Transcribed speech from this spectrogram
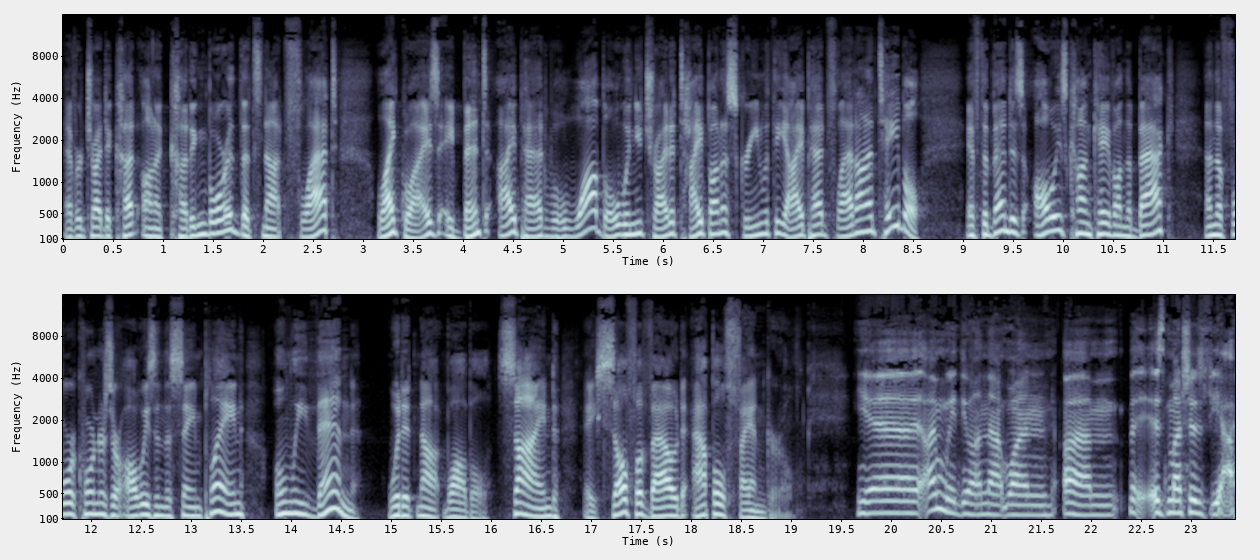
Ever tried to cut on a cutting board that's not flat? Likewise, a bent iPad will wobble when you try to type on a screen with the iPad flat on a table. If the bend is always concave on the back and the four corners are always in the same plane, only then would it not wobble. Signed, a self avowed Apple fangirl. Yeah, I'm with you on that one. Um, as much as yeah,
